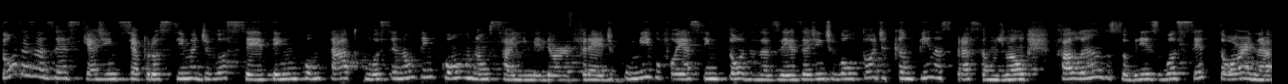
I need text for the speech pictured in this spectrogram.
Todas as vezes que a gente se aproxima de você, tem um contato com você, não tem como não sair melhor, Fred. Comigo foi assim todas as vezes. A gente voltou de Campinas para São João falando sobre isso. Você torna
